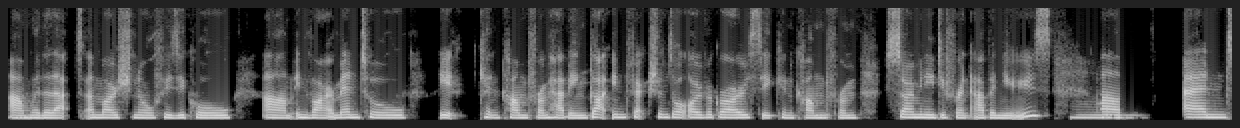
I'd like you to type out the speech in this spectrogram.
um, mm. whether that's emotional, physical, um, environmental. It can come from having gut infections or overgrowth. It can come from so many different avenues. Um, mm. And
